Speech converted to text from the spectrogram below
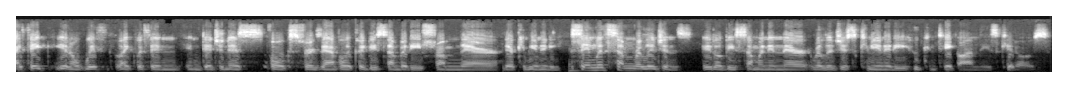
i think you know with like within indigenous folks for example it could be somebody from their their community. Same with some religions. It'll be someone in their religious community who can take on these kiddos.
